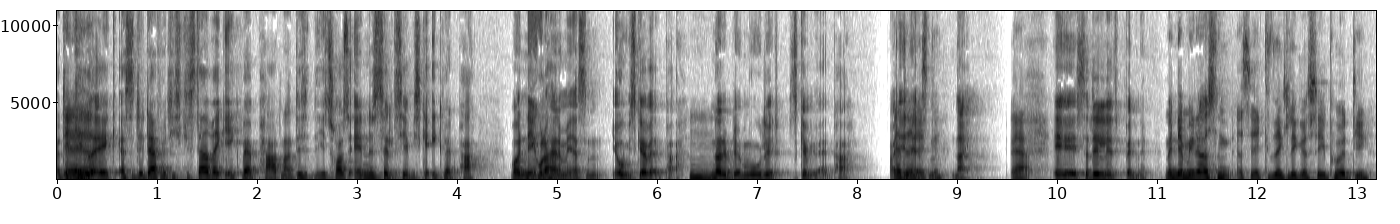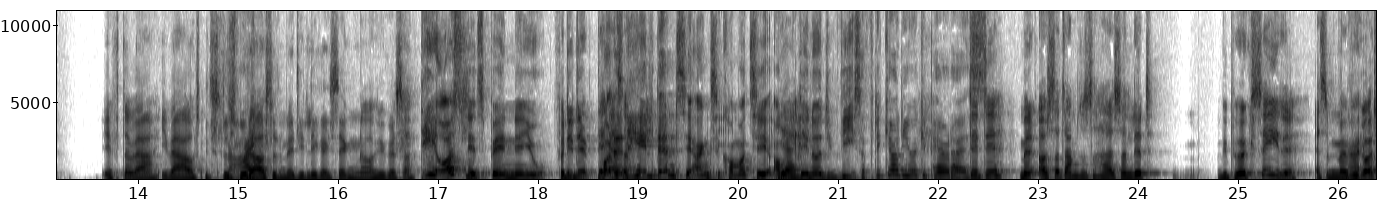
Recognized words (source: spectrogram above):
Og det Ja, ja, gider jeg ikke. Altså, det er derfor, de skal stadigvæk ikke være partner. Det, jeg tror også, Anne selv siger, at vi skal ikke være et par. Hvor Nicolaj han er mere sådan, jo, vi skal være et par. Mm. Når det bliver muligt, skal vi være et par. Og Ja, det er Anne er sådan, nej. ja. Øh, så det er lidt spændende. Men jeg mener også sådan, altså jeg gider ikke ligge og se på, at de efter hver, i hver afsnit, slut, slut afsnit med, at de ligger i sengen og hygger sig. Det er også lidt spændende jo. Fordi det, det, Hvordan altså, hele den seance kommer til, om Ja. ja. det er noget, de viser. For det gjorde de jo ikke i Paradise. det er det. Men også samtidig så har jeg sådan lidt, vi behøver ikke se det. Altså man vil godt,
